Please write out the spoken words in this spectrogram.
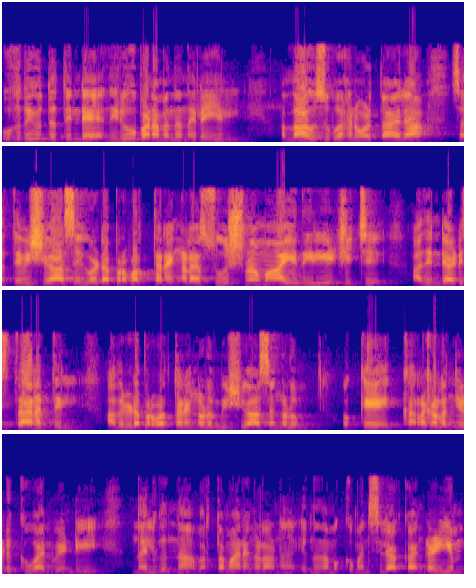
ഉഹദ് യുദ്ധത്തിന്റെ നിരൂപണമെന്ന നിലയിൽ അള്ളാഹു സുബാനോത്താല സത്യവിശ്വാസികളുടെ പ്രവർത്തനങ്ങളെ സൂക്ഷ്മമായി നിരീക്ഷിച്ച് അതിന്റെ അടിസ്ഥാനത്തിൽ അവരുടെ പ്രവർത്തനങ്ങളും വിശ്വാസങ്ങളും ഒക്കെ കറകളഞ്ഞെടുക്കുവാൻ വേണ്ടി നൽകുന്ന വർത്തമാനങ്ങളാണ് എന്ന് നമുക്ക് മനസ്സിലാക്കാൻ കഴിയും.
